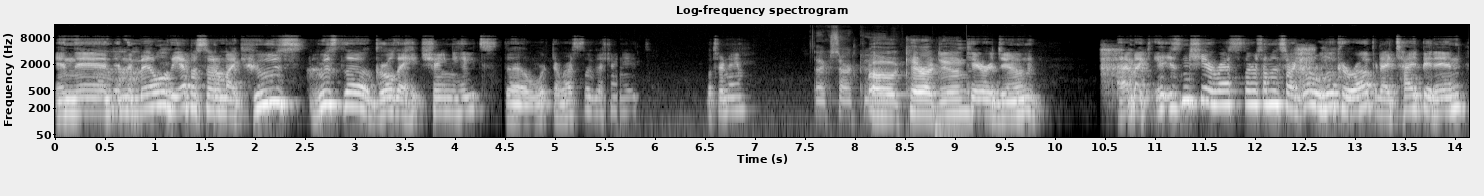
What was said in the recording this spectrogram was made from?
And then in the middle of the episode, I'm like, who's who's the girl that Shane hates? The the wrestler that Shane hates? What's her name? Exarch. oh, Cara Dune. Cara Dune. I'm like, isn't she a wrestler or something? So I go look her up and I type it in,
